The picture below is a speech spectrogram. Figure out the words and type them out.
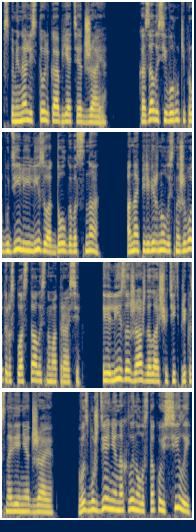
Вспоминались только объятия Джая. Казалось, его руки пробудили Элизу от долгого сна. Она перевернулась на живот и распласталась на матрасе – Элиза жаждала ощутить прикосновение Джая. Возбуждение нахлынуло с такой силой,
